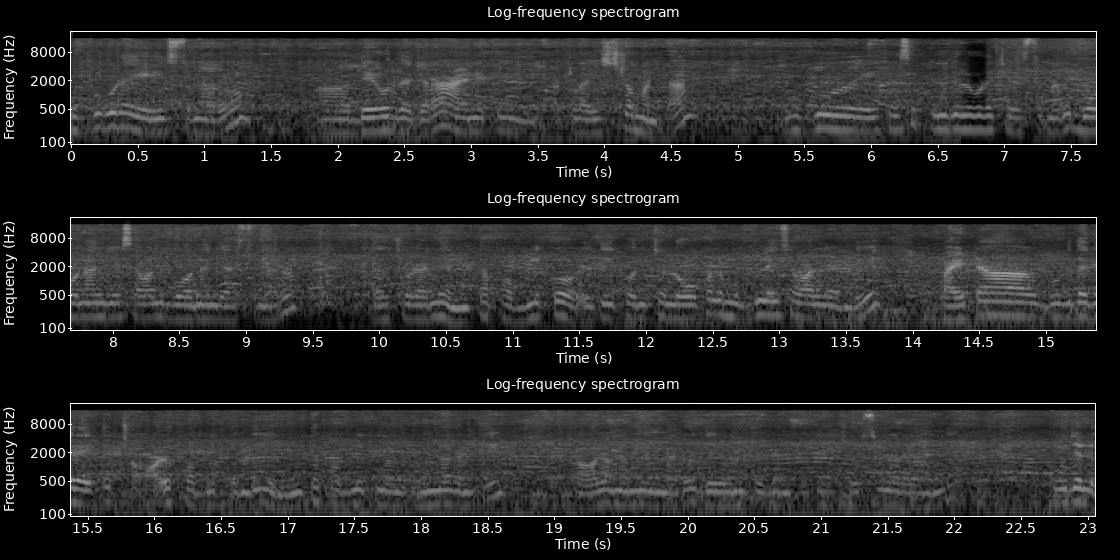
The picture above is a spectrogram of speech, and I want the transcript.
ముగ్గు కూడా వేయిస్తున్నారు. దేవుడి దగ్గర ఆయనకి అట్లా ఇష్టం అంట ముగ్గు వేసేసి పూజలు కూడా చేస్తున్నారు. బోనాలు చేసేవాళ్ళు బోనం చేస్తున్నారు. చూడండి ఎంత పబ్లిక్. ఇది కొంచెం లోపల ముగ్గులు వేసేవాళ్ళే అండి. బయట గుడి దగ్గర అయితే చాలా పబ్లిక్ ఉంది. ఎంత పబ్లిక్ ఉన్నారంటే చాలామంది దేవునికి దేవుని చూస్తున్నారు కదండి. పూజలు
